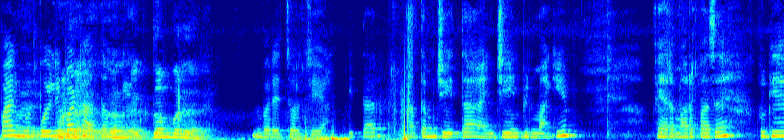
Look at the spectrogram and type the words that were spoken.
पायल पयली बरं पाट खाता झालं. मगे. एकदम बरं झालं. बरें चल जेया. येतात आतां जेयता आनी जेयन बीन मागीर फेर मारपा जाय तुगे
